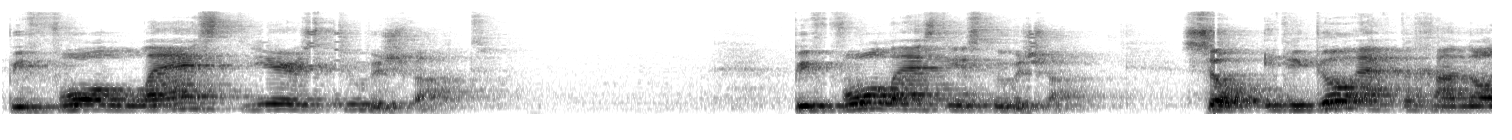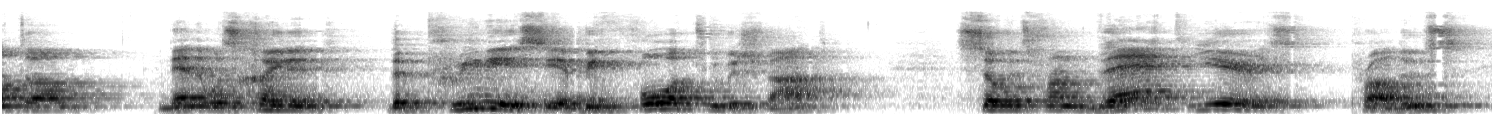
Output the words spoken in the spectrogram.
before last year's Tu B'Shvat. Before last year's Tu B'Shvat. So if you go after Chanota, then it was Chaynet the previous year before Tu B'Shvat. So it's from that year's produce,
